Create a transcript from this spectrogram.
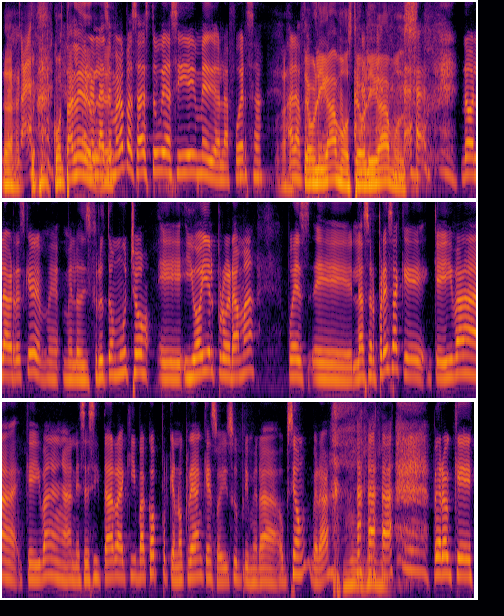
contale. Pero la eh, semana pasada estuve así medio a la fuerza. A la Te obligamos, te obligamos. no, la verdad es que me, me lo disfruto mucho. y hoy el programa pues eh, la sorpresa que, iba, que iban a necesitar aquí backup, porque no crean que soy su primera opción, ¿verdad? Pero que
